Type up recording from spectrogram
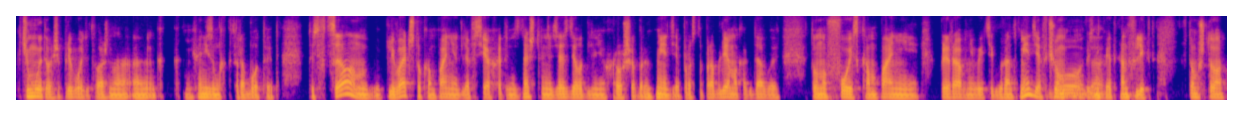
к чему это вообще приводит, важно, э, как, как механизм как это работает. То есть в целом плевать, что компания для всех, это не значит, что нельзя сделать для нее хорошее бренд-медиа. Просто проблема, когда вы tone of voice компании приравниваете к бренд-медиа, в чем О, возникает да. конфликт? В том, что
